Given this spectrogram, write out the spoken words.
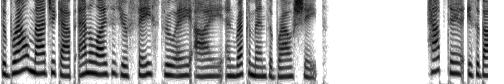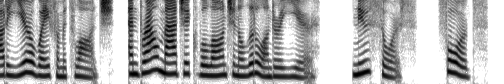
The Brow Magic app analyzes your face through AI and recommends a brow shape. Hapta is about a year away from its launch, And Brow Magic will launch in a little under a year. News source Forbes.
